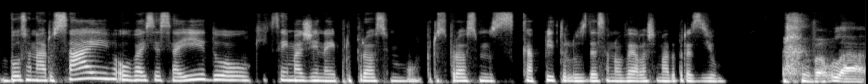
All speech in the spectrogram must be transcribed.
Bolsonaro sai ou vai ser saído? Ou o que, você imagina aí para próximo, os próximos capítulos dessa novela chamada Brasil? Vamos lá.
